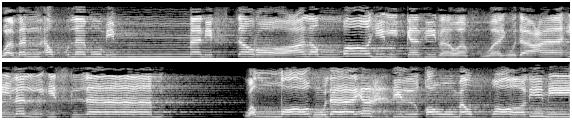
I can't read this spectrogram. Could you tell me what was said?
ومن أظلم ممن افترى على الله الكذب وهو يدعى إلى الإسلام. والله لا يهدي القوم الظالمين.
